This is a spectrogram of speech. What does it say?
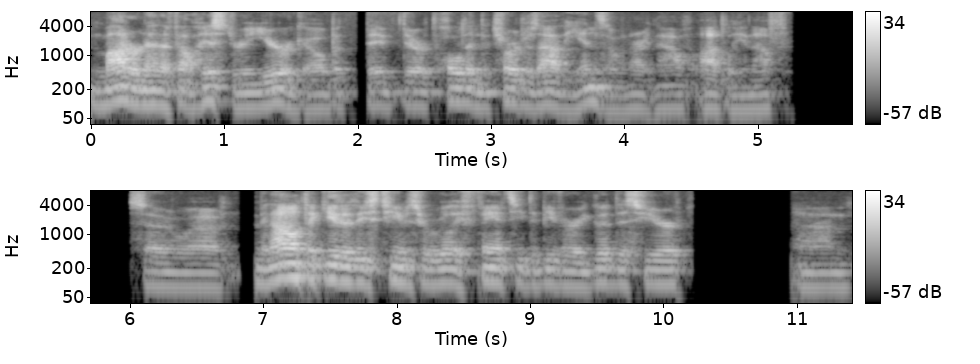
modern NFL history a year ago, but they, they're holding the Chargers out of the end zone right now, oddly enough. So, uh, I mean, I don't think either of these teams were really fancied to be very good this year. Um,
